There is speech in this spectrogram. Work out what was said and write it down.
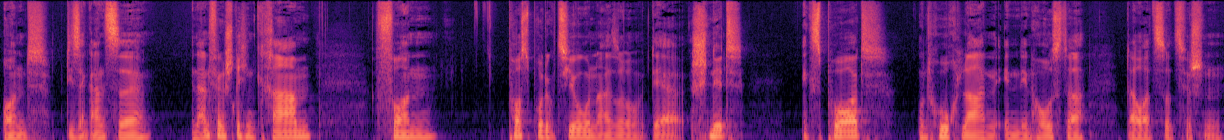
und dieser ganze, in Anführungsstrichen, Kram von Postproduktion, also der Schnitt, Export und Hochladen in den Hoster, dauert so zwischen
